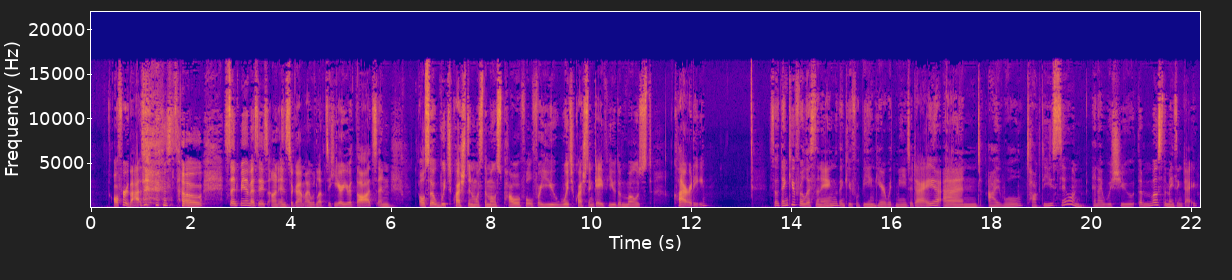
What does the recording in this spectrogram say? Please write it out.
offer that. so send me a message on Instagram. I would love to hear your thoughts and also which question was the most powerful for you, which question gave you the most clarity. So, thank you for listening. Thank you for being here with me today. And I will talk to you soon. And I wish you the most amazing day.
